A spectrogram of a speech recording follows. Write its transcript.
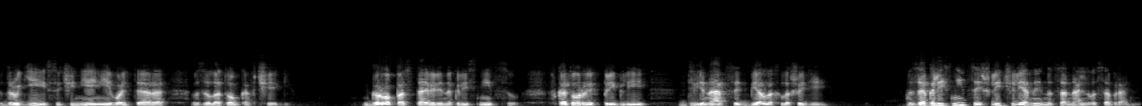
другие сочинения Вольтера в золотом ковчеге. Гроб поставили на колесницу, в которую впрягли 12 белых лошадей. За колесницей шли члены национального собрания.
